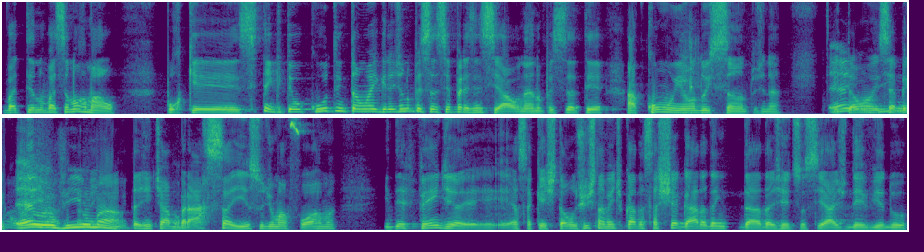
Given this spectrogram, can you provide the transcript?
vai, ter, vai ser normal. Porque se tem que ter o culto, então a igreja não precisa ser presencial, né? Não precisa ter a comunhão dos santos, né? É, então isso é bem É, eu vi também. uma. Muita gente abraça isso de uma forma e defende eh, eh, essa questão justamente por causa dessa chegada da, da, das redes sociais devido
